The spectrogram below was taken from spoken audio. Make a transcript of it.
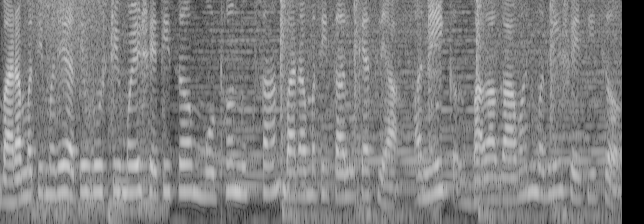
बारामतीमध्ये अतिवृष्टीमुळे शेतीचं मोठं नुकसान. बारामती तालुक्यातल्या अनेक बा- गावांमधील शेतीचं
